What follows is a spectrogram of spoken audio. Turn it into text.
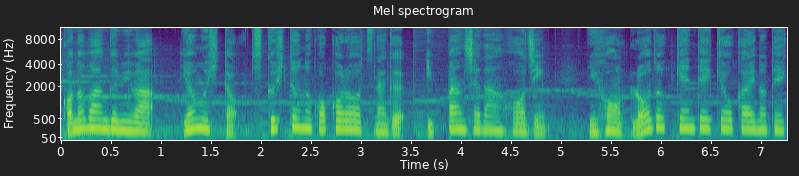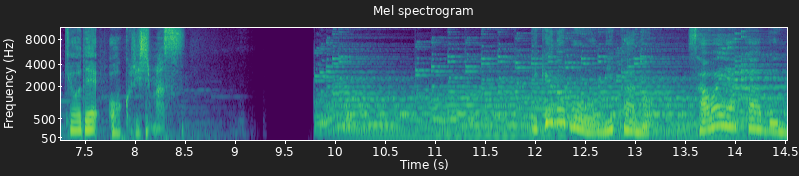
この番組は読む人聞く人の心をつなぐ一般社団法人日本朗読検定協会の提供でお送りします池坊美香の爽やか文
